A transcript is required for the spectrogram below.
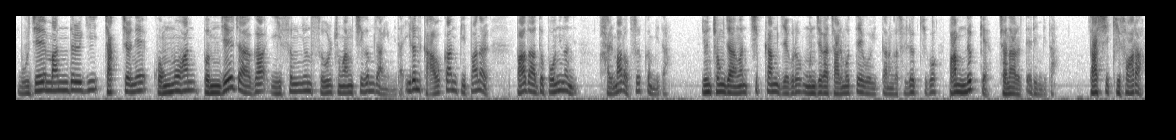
무죄 만들기 작전에 공모한 범죄자가 이성윤 서울중앙지검장입니다. 이런 가혹한 비판을 받아도 본인은 할 말 없을 겁니다. 윤 총장은 직감적으로 문제가 잘못되고 있다는 것을 느끼고 밤늦게 전화를 때립니다. 다시 기소하라.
